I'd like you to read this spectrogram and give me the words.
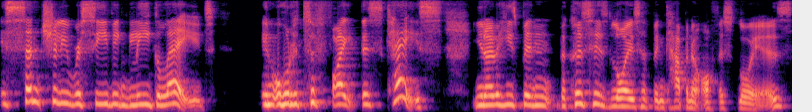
essentially receiving legal aid in order to fight this case. You know, he's been, because his lawyers have been cabinet office lawyers,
